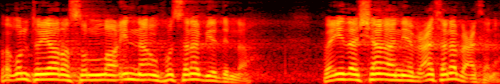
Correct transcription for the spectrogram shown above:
فقلت يا رسول الله إن أنفسنا بيد الله. فإذا شاء أن يبعثنا بعثنا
